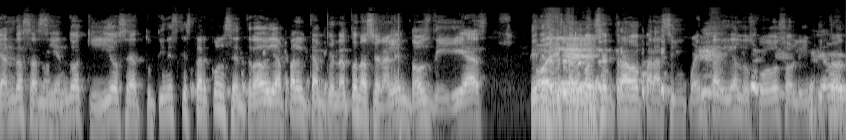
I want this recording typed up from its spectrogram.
¿qué andas haciendo aquí? O sea, tú tienes que estar concentrado ya para el campeonato nacional en dos días. Tienes que estar concentrado para 50 días los Juegos Olímpicos.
